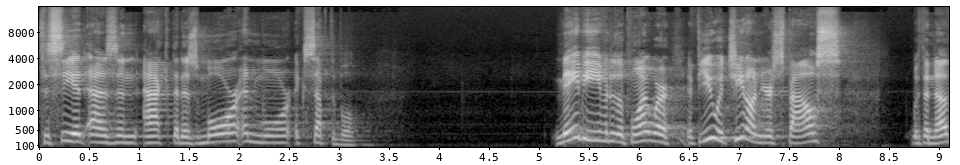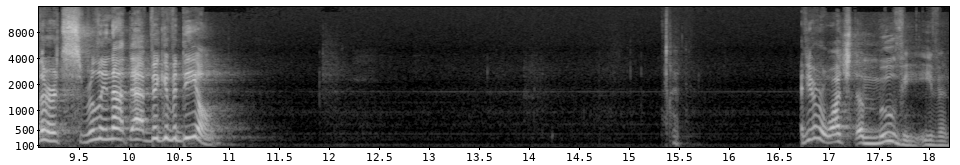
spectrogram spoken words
to see it as an act that is more and more acceptable. Maybe even to the point where if you would cheat on your spouse with another, it's really not that big of a deal. Have you ever watched a movie, even,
